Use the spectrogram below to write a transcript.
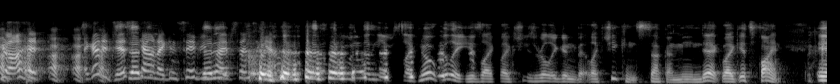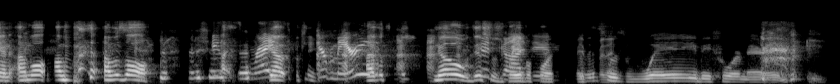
god! I got a discount. I can save you five is- cents again. he was like, no, really. He's like, like she's really good, but like she can suck a mean dick. Like it's fine. And I'm all, I'm, I was all, Jesus Christ! now, okay, You're married? I will tell you, no, this Good was way before. dude. way before this that. was way before marriage.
